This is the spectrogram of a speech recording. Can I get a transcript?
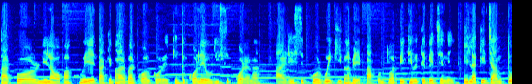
তারপর নীলা অবাক হয়ে তাকে বারবার কল করে, কিন্তু কলেও রিসিভ করে না। আর রিসিভ করবই কীভাবে? পাপন তো আর পৃথিবীতে বেঁচে নেই। নীলা কি জানতো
